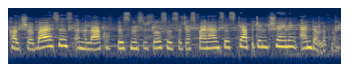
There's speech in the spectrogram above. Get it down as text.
cultural biases, and a lack of business resources such as finances, capital, training, and development.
